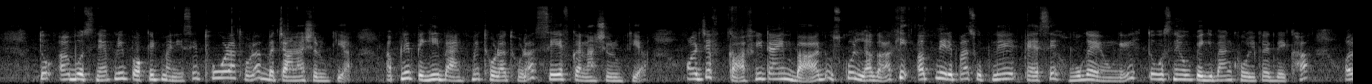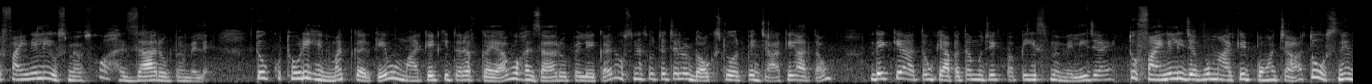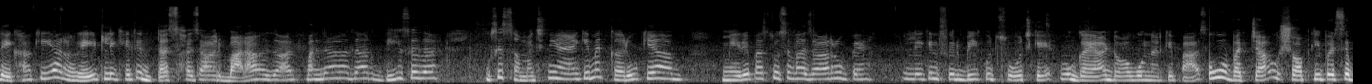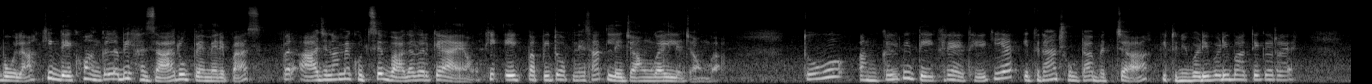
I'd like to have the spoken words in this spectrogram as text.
तो अब उसने अपनी पॉकेट मनी से थोड़ा थोड़ा बचाना शुरू किया। अपने पिगी बैंक में थोड़ा थोड़ा सेव करना शुरू किया। और जब काफ़ी टाइम बाद उसको लगा कि अब मेरे पास उतने पैसे हो गए होंगे तो उसने वो पिगी बैंक खोल कर देखा और फाइनली उसमें उसको हज़ार रुपये मिले। तो थोड़ी हिम्मत करके वो मार्केट की तरफ़ गया, वो हज़ार रुपये लेकर। उसने सोचा, चलो, डॉग स्टोर पे जाके आता हूँ, देख के आता हूँ, क्या पता मुझे एक पपी इसमें मिल जाए। तो फाइनली जब वो मार्केट पहुँचा तो उसने देखा कि यार रेट लिखे थे दस हज़ार, बारह हज़ार, पंद्रह हज़ार, बीस हज़ार। उसे समझ नहीं आया कि मैं करूँ क्या अब? मेरे पास तो सिर्फ़ हज़ार रुपये हैं। लेकिन फिर भी कुछ सोच के वो गया डॉग ओनर के पास। तो वो बच्चा उस शॉपकीपर से बोला कि, देखो अंकल अभी हज़ार रुपये मेरे पास। पर आज ना मैं खुद से वादा करके आया हूँ कि एक पपी तो अपने साथ ले जाऊँगा ही ले जाऊँगा। तो वो अंकल भी देख रहे थे कि यार इतना छोटा बच्चा इतनी बड़ी बड़ी बातें कर रहा है।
